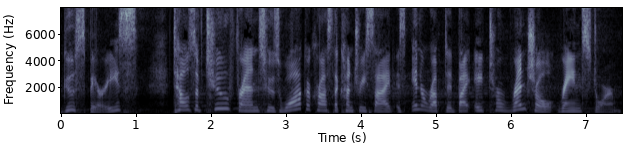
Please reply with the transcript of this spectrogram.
Gooseberries, tells of two friends whose walk across the countryside is interrupted by a torrential rainstorm.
